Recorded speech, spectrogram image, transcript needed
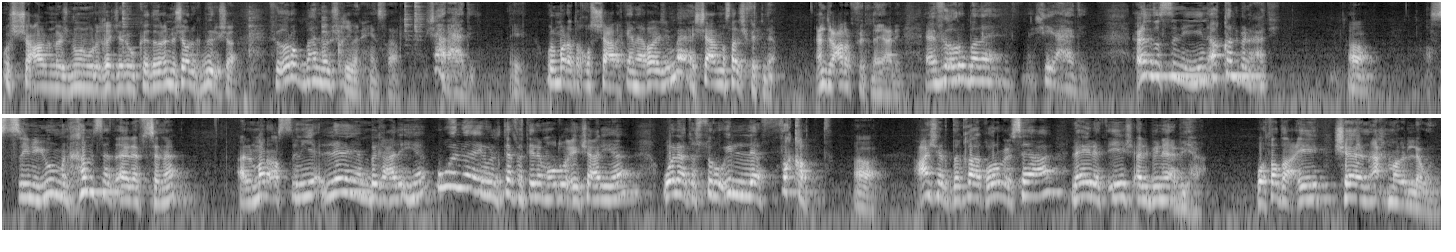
والشعر المجنون والغجل وكذا وعندنا شغل كبير شعر. في أوروبا ما لهش قيمة الحين صار شعر عادي. إيه؟ والمرأة تقص شعرها كأنها راجل ما الشعر ما صارش فتنة. عند العرب فتنة يعني, يعني في أوروبا شيء عادي. عند الصينيين أقل من عادي. آه. الصينيون من خمسة آلاف سنة المرأة الصينية لا ينبغي عليها ولا يلتفت إلى موضوع شعرها ولا تستر إلا فقط. آه عشر دقائق وربع ساعة ليلة إيش؟ البناء بها. وتضع إيه؟ شان أحمر اللون.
